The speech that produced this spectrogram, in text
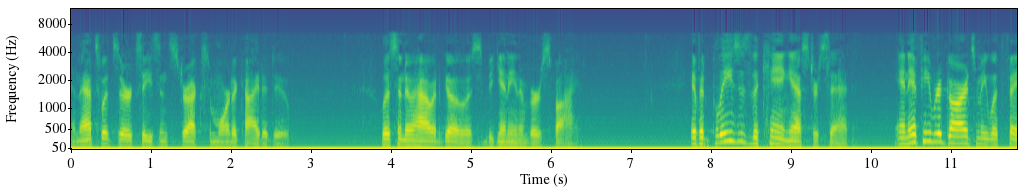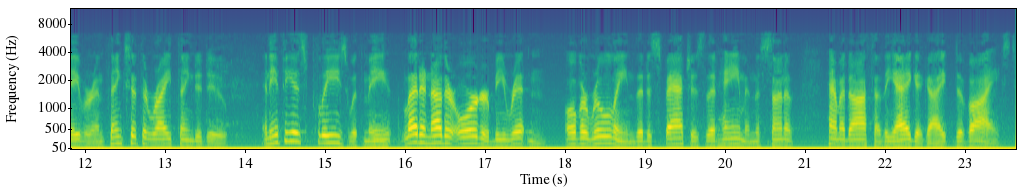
And that's what Xerxes instructs Mordecai to do. Listen to how it goes, beginning in verse 5. If it pleases the king, Esther said, and if he regards me with favor and thinks it the right thing to do, and if he is pleased with me, let another order be written, overruling the dispatches that Haman, the son of Hammedatha, the Agagite, devised,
